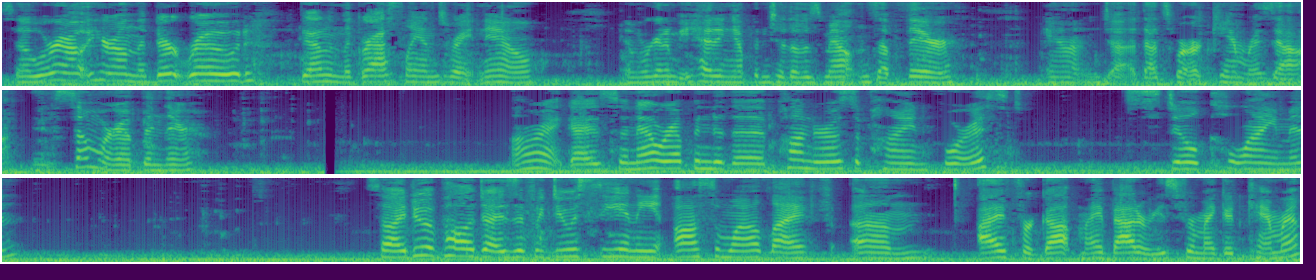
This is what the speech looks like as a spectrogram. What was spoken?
So we're out here on the dirt road down in the grasslands right now and we're going to be heading up into those mountains up there and uh, that's where our camera's out. It's somewhere up in there. Alright guys, so now we're up into the Ponderosa Pine Forest. Still climbing. So I do apologize if we do see any awesome wildlife. Um, I forgot my batteries for my good camera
